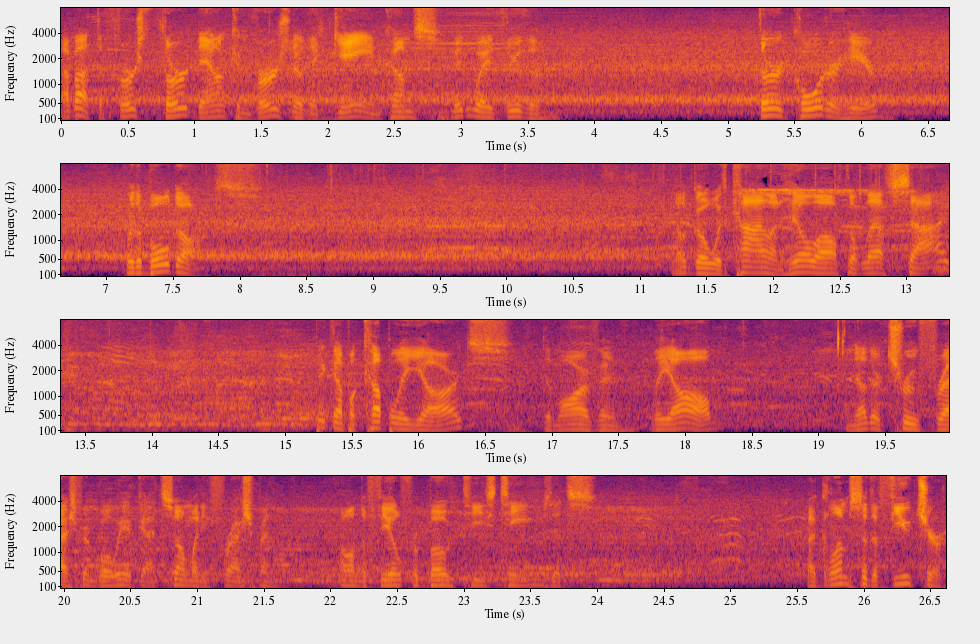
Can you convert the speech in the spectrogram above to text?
How about the first third down conversion of the game comes midway through the third quarter here for the Bulldogs. They'll go with Kylin Hill off the left side. Pick up a couple of yards. DeMarvin Leal, another true freshman. Boy, we've got so many freshmen on the field for both these teams. It's a glimpse of the future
